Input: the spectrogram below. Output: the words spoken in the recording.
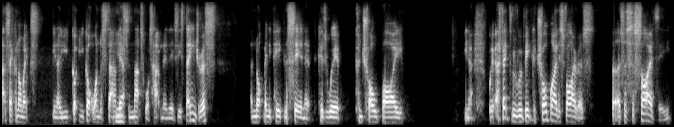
that's economics. You know, you got you got to understand yeah. this, and that's what's happening. It's it's dangerous, and not many people are seeing it because we're controlled by, you know, we're effectively we're being controlled by this virus, but as a society,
